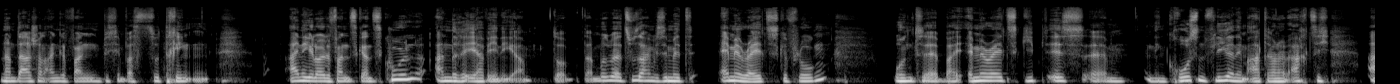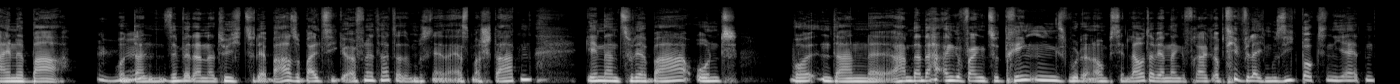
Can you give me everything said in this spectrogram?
und haben da schon angefangen, ein bisschen was zu trinken. Einige Leute fanden es ganz cool, andere eher weniger. So, da muss man dazu sagen, wir sind mit Emirates geflogen und äh, bei Emirates gibt es ähm, in den großen Fliegern, dem A380, eine Bar. Mhm. Und dann sind wir dann natürlich zu der Bar, sobald sie geöffnet hat, also mussten ja dann erstmal starten, gehen dann zu der Bar und wollten dann, äh, haben dann da angefangen zu trinken. Es wurde dann auch ein bisschen lauter. Wir haben dann gefragt, ob die vielleicht Musikboxen hier hätten.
